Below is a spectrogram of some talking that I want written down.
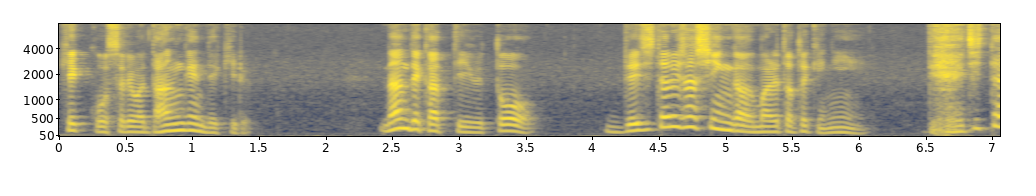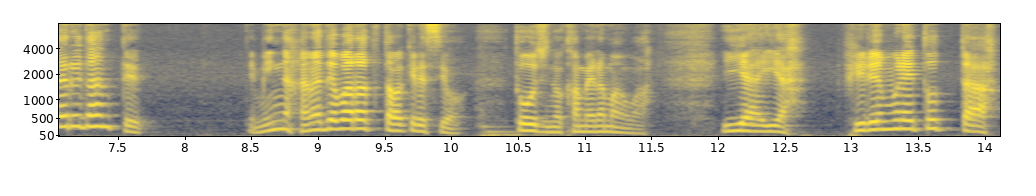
結構それは断言できる。なんでかっていうとデジタル写真が生まれた時にデジタルなんてってみんな鼻で笑ってたわけですよ。当時のカメラマンは。いやいやフィルムで撮った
